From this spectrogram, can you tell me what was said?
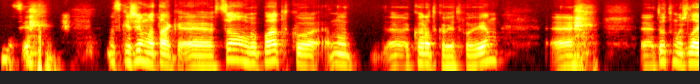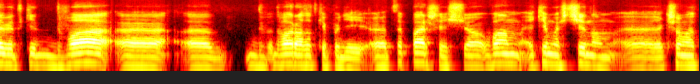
ну, скажімо так, е, в цьому випадку ну, коротко відповім. Е, тут можливі такі два е, е, два розвитки подій. Це перше, що вам якимось чином, якщо ми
